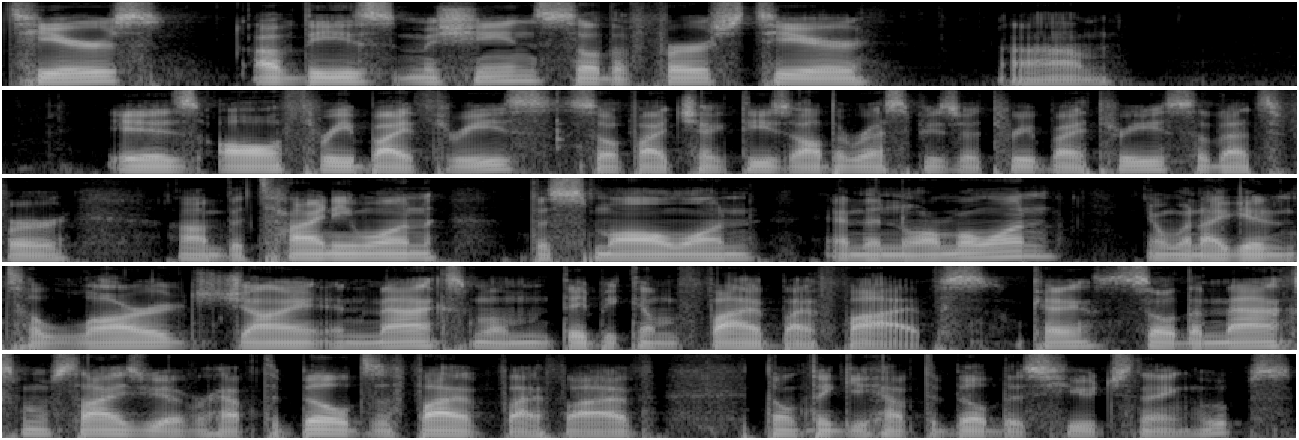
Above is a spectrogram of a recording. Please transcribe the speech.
tiers of these machines. So the first tier um, is all three by threes. So if I check these, all the recipes are three by three. So that's for um, the tiny one, the small one, and the normal one. And when I get into large, giant, and maximum, they become 5 by 5s. Okay, so the maximum size you ever have to build is a 5 by 5. Don't think you have to build this huge thing. Oops.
